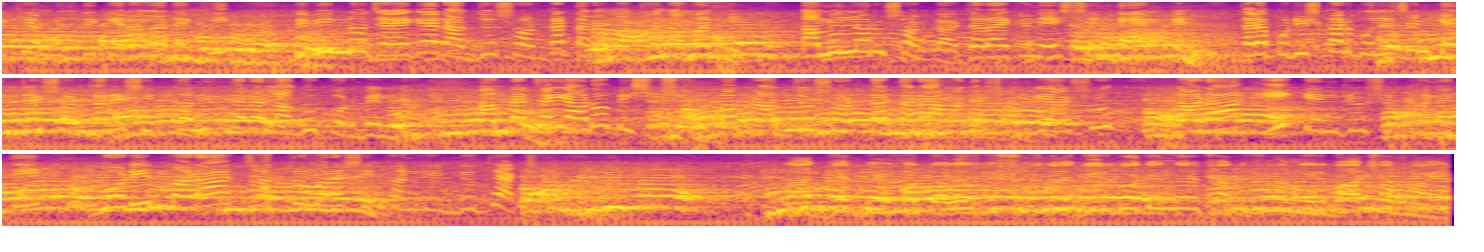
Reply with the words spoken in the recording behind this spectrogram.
দেখি, আমরা যদি কেরালা দেখি, বিভিন্ন জায়গায় রাজ্য সরকার তারা মাথা নামাননি। তামিলনাড়ু সরকার, যারা এখানে এসছেন, ডিএমকে, তারা পরিষ্কার বলেছেন কেন্দ্রের সরকারের শিক্ষানীতি তারা লাগু করবেন না। আমরা চাই আরও বেশি সংখ্যক রাজ্য সরকার তারা আমাদের সঙ্গে আসুক, তারা এই কেন্দ্রীয় শিক্ষানীতি, গরিব মারা, ছাত্র মারা শিক্ষানীতির বিরুদ্ধে অ্যাকশন রাজ্যের বিভিন্ন কলেজ, বিশ্ববিদ্যালয়ে দীর্ঘদিন ধরে ছাত্র নির্বাচন হয়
